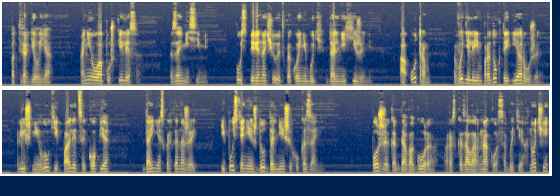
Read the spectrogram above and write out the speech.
– подтвердил я. Они у опушки леса. Займись ими. Пусть переночуют в какой-нибудь дальней хижине. А утром выдели им продукты и оружие. Лишние луки, палицы, копья. Дай несколько ножей. И пусть они ждут дальнейших указаний. Позже, когда Вагура рассказал Арнаку о событиях ночи,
